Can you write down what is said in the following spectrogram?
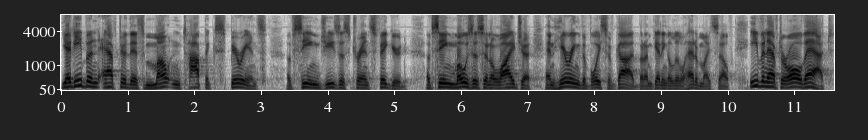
Yet, even after this mountaintop experience of seeing Jesus transfigured, of seeing Moses and Elijah and hearing the voice of God, but I'm getting a little ahead of myself, even after all that,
